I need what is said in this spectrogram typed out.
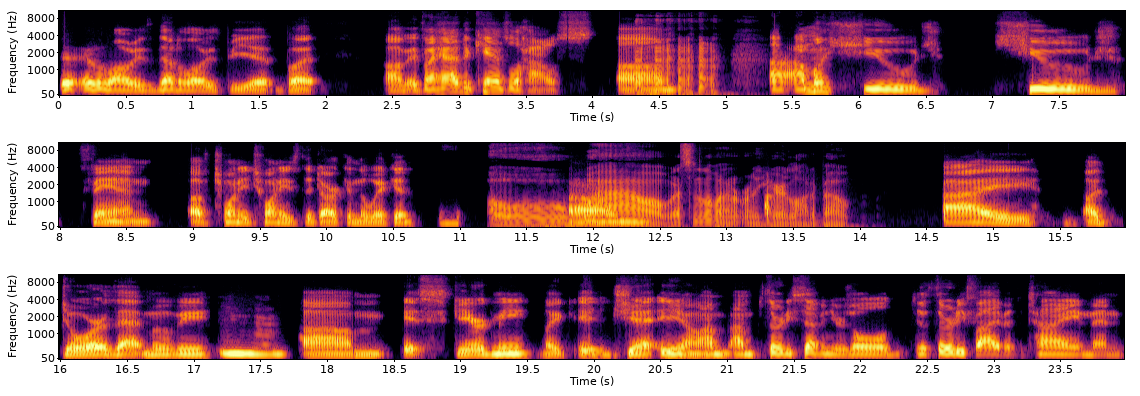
it, it'll always that'll always be it. But um, if I had to cancel House, um, I, I'm a huge, huge fan of 2020's The Dark and the Wicked. oh Um, wow, that's another one I don't really hear a lot about. I adore that movie. Mhm. Um, it scared me. Like it, you know, I'm I'm 37 years old, 35 at the time, and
